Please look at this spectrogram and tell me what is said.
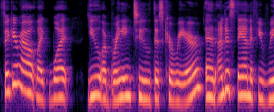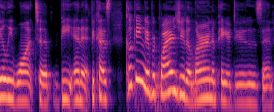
figure out like what you are bringing to this career and understand if you really want to be in it because cooking it requires you to learn and pay your dues and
